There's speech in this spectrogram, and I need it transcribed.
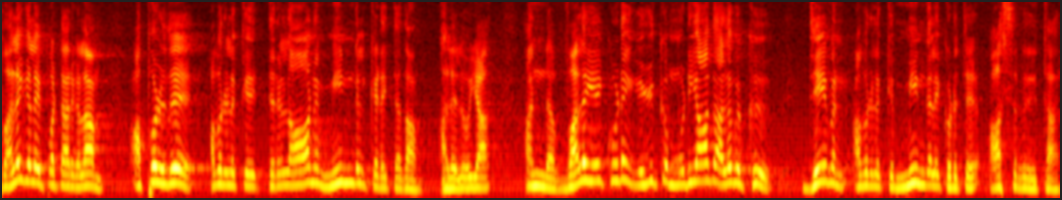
வலைகளை போட்டார்களாம். அப்பொழுது அவர்களுக்கு திரளான மீன்கள் கிடைத்ததாம். அலலூயா அந்த வலையை கூட இழுக்க முடியாத அளவுக்கு தேவன் அவர்களுக்கு மீன்களை கொடுத்து ஆசிர்வதித்தார்.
